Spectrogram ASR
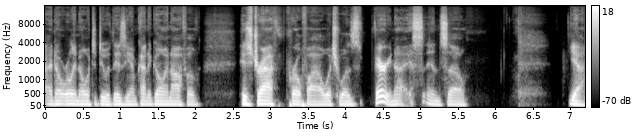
I don't really know what to do with Izzi. I'm kind of going off of his draft profile, which was very nice. And so, yeah,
